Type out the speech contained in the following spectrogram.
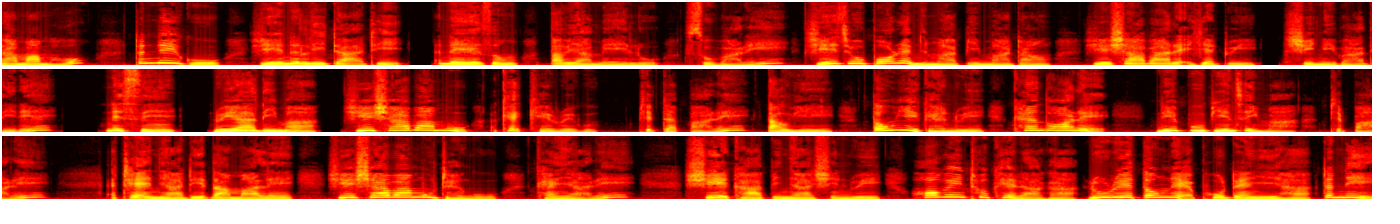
ဒါမှမဟုတ်တစ်နေ့ကိုရေ2လီတာအထိ အနည်းဆုံးတောက်ရမယ်လို့ဆိုပါတယ်။ရေချိုပေါ်တဲ့မြန်မာပြည်မှာတောင်ရေရှားပါတဲ့အရက်တွေရှိနေပါသေးတယ်။နှစ်စဉ်နွေရာသီမှာရေရှားပါမှုအခက်အခဲတွေကိုဖြစ်တတ်ပါတယ်။တောက်ရေသုံးရေကန်တွေခန်းသွားတဲ့နေပူပြင်းချိန်မှာဖြစ်ပါတယ်။အထက်အညာဒေသမှာလည်းရေရှားပါမှုဒဏ်ကိုခံရတယ်။ရှေးအခါပညာရှင်တွေဟောကိန်းထုတ်ခဲ့တာကလူတွေသုံးတဲ့အဖိုးတန်ရေဟာတစ်နေ့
